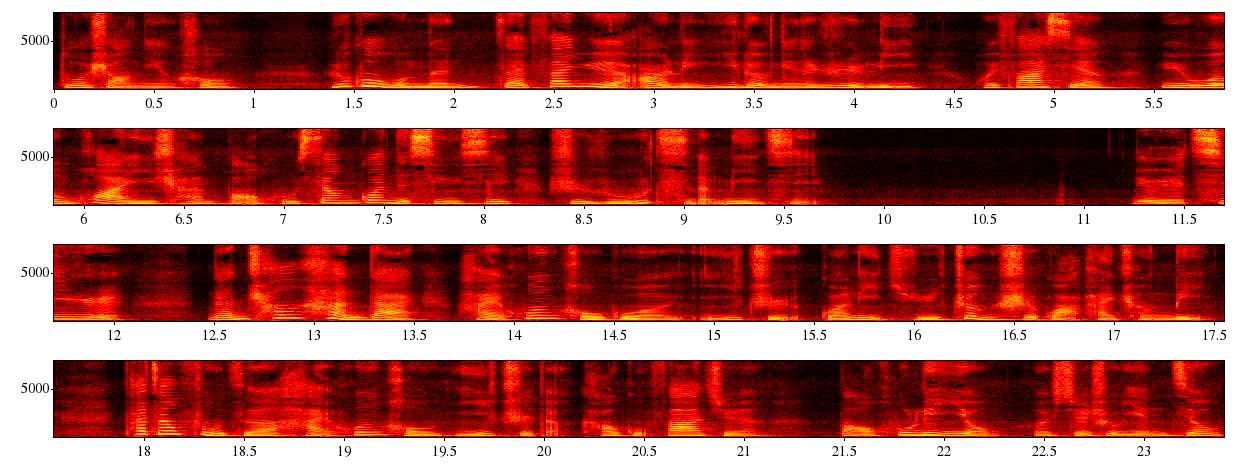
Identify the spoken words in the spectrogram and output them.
多少年后，如果我们在翻阅2016年的日历，会发现与文化遗产保护相关的信息是如此的密集。六月七日，南昌汉代海昏侯国遗址管理局正式挂牌成立。他将负责海昏侯遗址的考古发掘、保护利用和学术研究，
